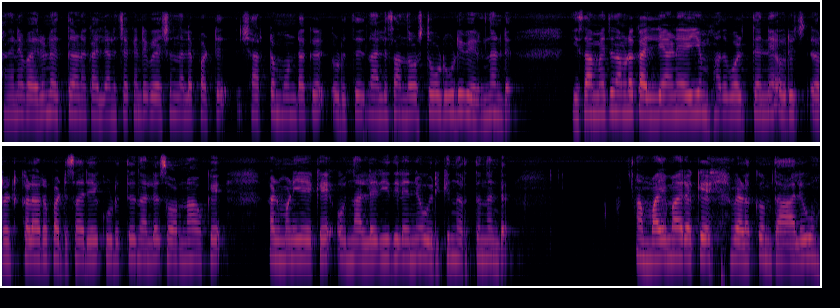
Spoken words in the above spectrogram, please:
അങ്ങനെ വരുൺ എത്തുകയാണ്. കല്യാണച്ചക്കന്റെ വേഷം നല്ല പട്ട് ഷർട്ടും മുണ്ടൊക്കെ ഉടുത്ത് നല്ല സന്തോഷത്തോടു കൂടി വരുന്നുണ്ട്. ഈ സമയത്ത് നമ്മുടെ കല്യാണിയെയും അതുപോലെ തന്നെ ഒരു റെഡ് കളർ പട്ടുസാരിയൊക്കെ കൊടുത്ത് നല്ല സ്വർണമൊക്കെ കൺമണിയൊക്കെ നല്ല രീതിയിൽ തന്നെ ഒരുക്കി നിർത്തുന്നുണ്ട്. അമ്മായിമാരൊക്കെ വിളക്കും താലവും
